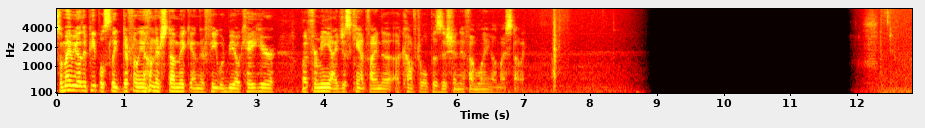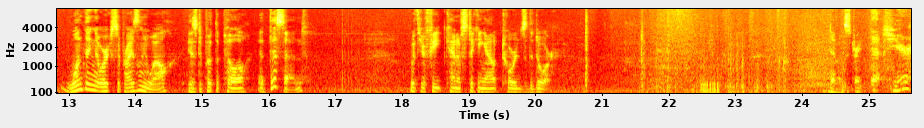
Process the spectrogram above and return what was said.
So maybe other people sleep differently on their stomach and their feet would be okay here, but for me, I just can't find a, a comfortable position if I'm laying on my stomach. One thing that works surprisingly well is to put the pillow at this end with your feet kind of sticking out towards the door. Demonstrate that here.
